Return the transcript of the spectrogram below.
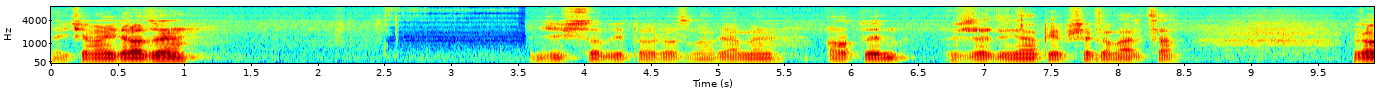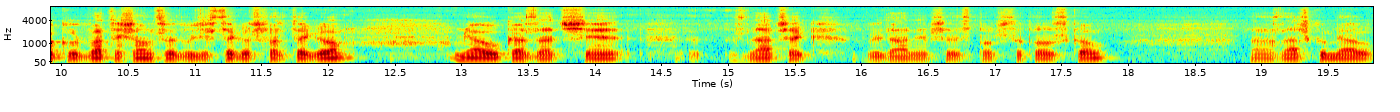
Witajcie moi drodzy. Dziś sobie porozmawiamy o tym, że dnia 1 marca roku 2024 miał ukazać się znaczek wydany przez Pocztę Polską. Na znaczku miał,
